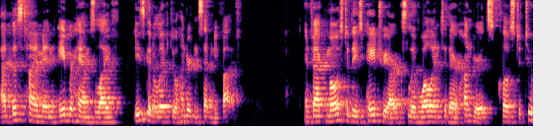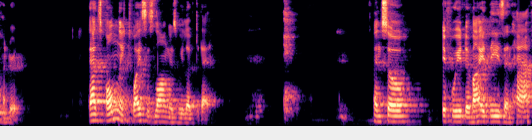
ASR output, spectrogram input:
at this time in Abraham's life, he's going to live to 175. In fact, most of these patriarchs live well into their hundreds, close to 200. That's only twice as long as we live today. And so, if we divide these in half,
